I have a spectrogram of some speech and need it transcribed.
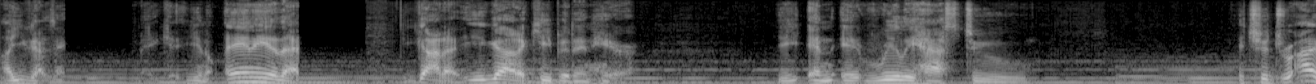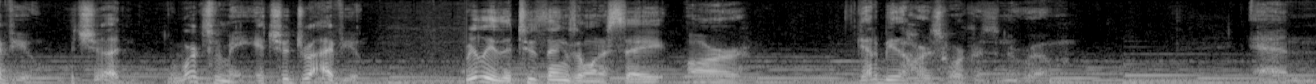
oh, you guys ain't make it, you know, any of that. You gotta, you gotta keep it in here. You, and it really has to, it should drive you. It should. It works for me. It should drive you. Really, the two things I want to say are, you gotta be the hardest workers in the room. And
